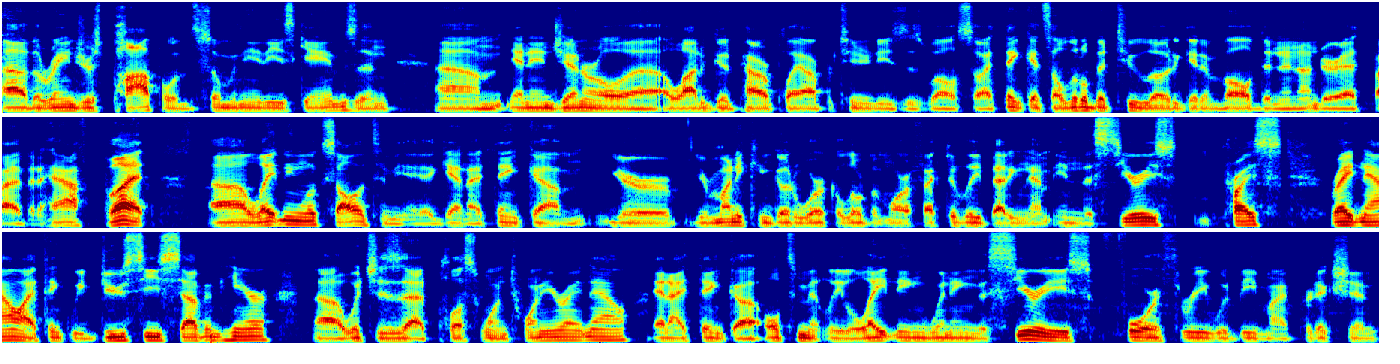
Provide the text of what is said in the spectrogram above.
uh, the Rangers pop on so many of these games, and um, and in general uh, a lot of good power play opportunities as well. So I think it's a little bit too low to get involved in an under at five and a half, but uh, Lightning looks solid to me. Again, I think um, your your money can go to work a little bit more effectively betting them in the series price right now. I think we do see seven here, uh, which is at plus 120 right now. And I think uh, ultimately Lightning winning the series 4 3 would be my prediction.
